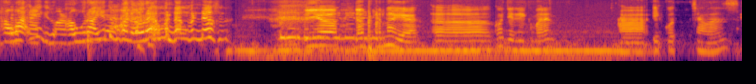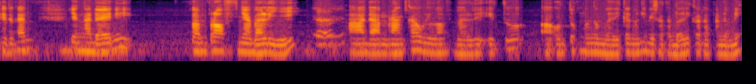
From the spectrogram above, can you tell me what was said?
hawanya gitu, auranya tuh Iya. bukan aura yang menang-menang. Iya, dan pernah ya, eh kok jadi kemarin eh, ikut challenge gitu kan, yang ada ini pemprovnya Bali, Mm. eh, dalam rangka We Love Bali itu eh, untuk mengembalikan lagi wisata Bali karena pandemik,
